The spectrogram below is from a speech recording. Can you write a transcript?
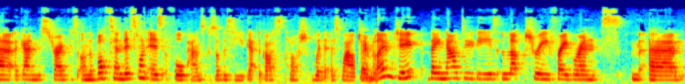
Uh, again, the strikers on the bottom. This one is £4 because obviously you get the glass cloche with it as well. Jo Malone dupe. They now do these luxury fragrance um,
